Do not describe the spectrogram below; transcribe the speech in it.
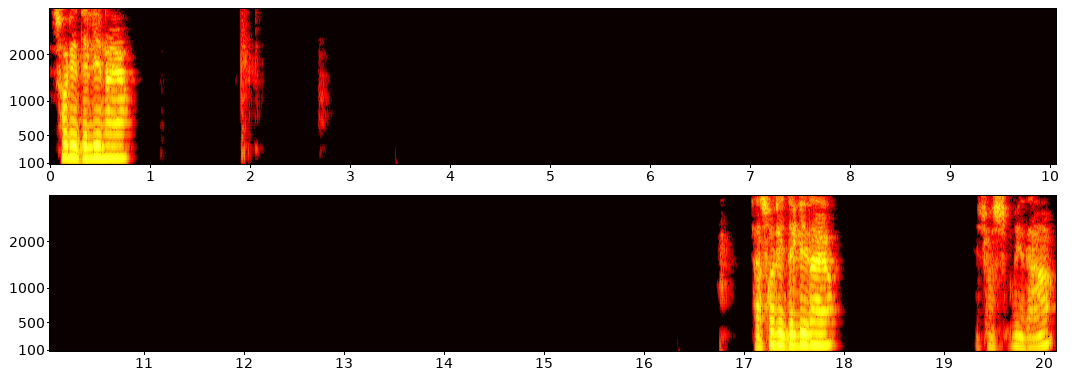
소리 들리나요? 자, 소리 들리나요? 좋습니다.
